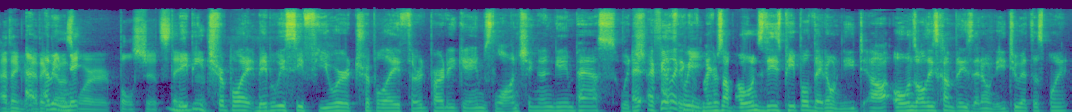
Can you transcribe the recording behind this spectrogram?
I think I I think mean, that was may- more bullshit statement. Maybe AAA, maybe we see fewer AAA third-party games launching on Game Pass. Which I- I feel like we- Microsoft owns these people. They don't need to, uh, owns all these companies. They don't need to at this point.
